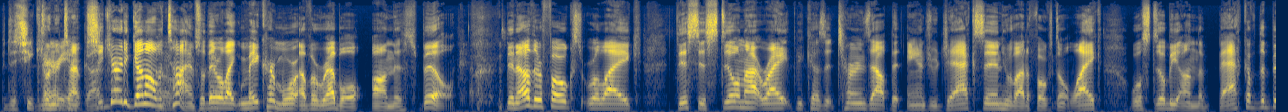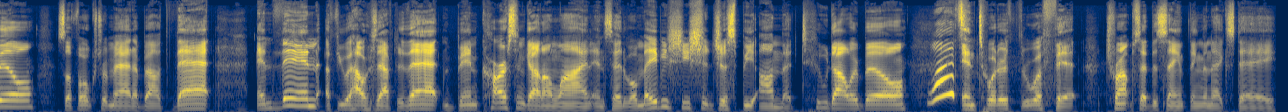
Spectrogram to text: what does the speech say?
But did she carry the a gun? She carried a gun all the Oh, time. So they were like, make her more of a rebel on this bill. then other folks were like, this is still not right because it turns out that Andrew Jackson, who a lot of folks don't like, will still be on the back of the bill. So folks were mad about that. And then a few hours after that, Ben Carson got online and said, well, maybe she should just be on the $2 bill. What? And Twitter threw a fit. Trump said the same thing the next day.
